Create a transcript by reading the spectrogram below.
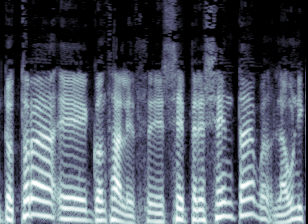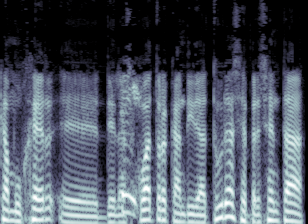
Doctora eh, González, eh, se presenta, bueno, la única mujer eh, de las cuatro candidaturas, se presenta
